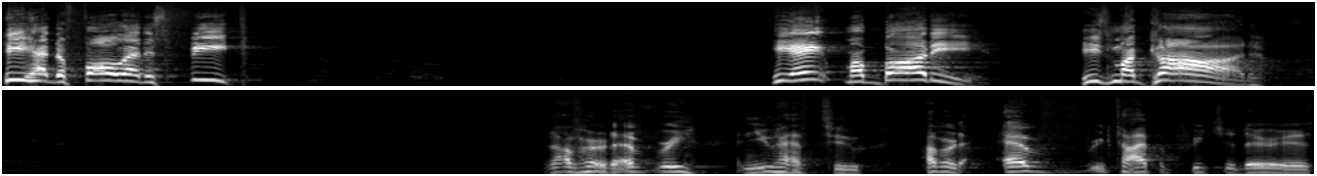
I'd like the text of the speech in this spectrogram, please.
he had to fall at his feet. He ain't my body, he's my God. And I've heard every, and you have too, I've heard every type of preacher there is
